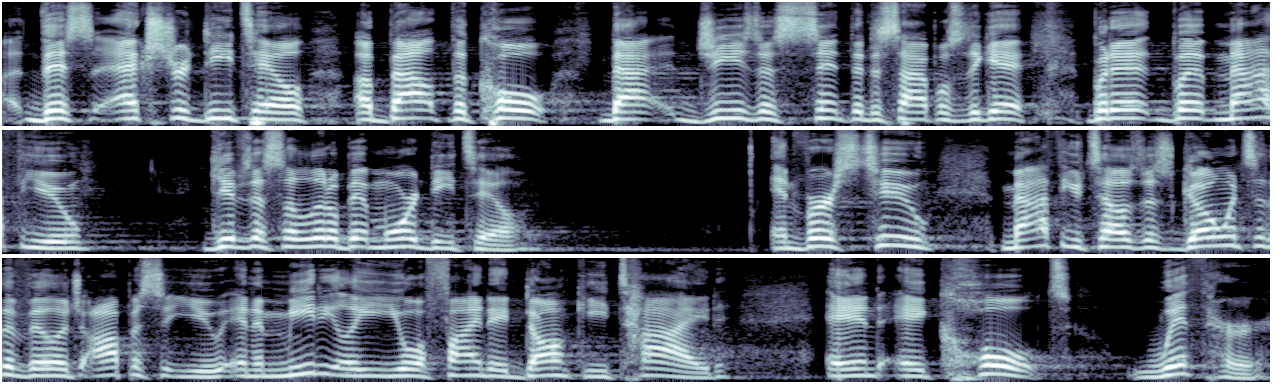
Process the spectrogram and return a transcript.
uh, this extra detail about the colt that Jesus sent the disciples to get. But, it, but Matthew gives us a little bit more detail. In verse 2, Matthew tells us, Go into the village opposite you, and immediately you will find a donkey tied and a colt with her.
